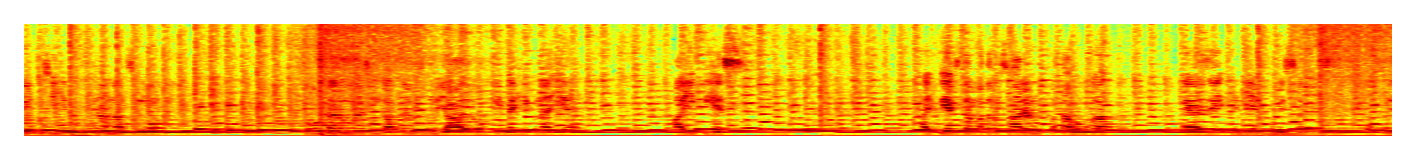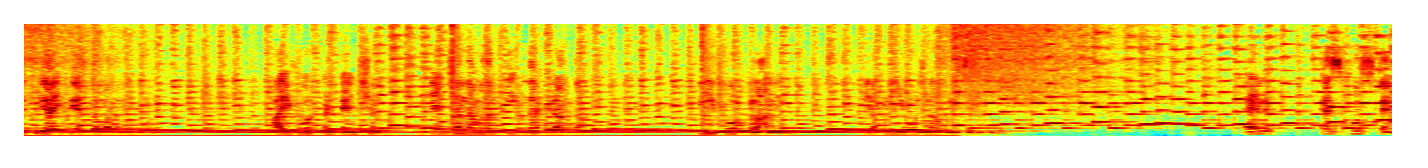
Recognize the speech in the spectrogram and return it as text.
ਖਾਸ ਤੁਸੀਂ ਜ਼ਰੂਰ ਧਿਆਨ ਨਾਲ ਸੁਣਿਓ ਦੋ ਟਰਮ ਮੈਂ ਤੁਹਾਨੂੰ ਦੱਸਦਾ ਵੀ ਤੁਹਾਨੂੰ ਯਾਦ ਰਹੂਗੀ ਮੈਂ ਹੀ ਬਣਾਈ ਹੈ ਆਈਪੀਐਸ ਆਈਪੀਐਸ ਦਾ ਮਤਲਬ ਸਾਰਿਆਂ ਨੂੰ ਪਤਾ ਹੋਊਗਾ as a Indian police service ਕਿਉਂਕਿ ਇੱਥੇ ਆਈਪੀਐਸ ਦਾ ਮਤਲਬ ਹੋਊਗਾ। ਆਈ ਫੋਰ ਇੰਟੈਂਸ਼ਨ ਇੰਟੈਂਸ਼ਨ ਦਾ ਮਤਲਬ ਕੀ ਹੁੰਦਾ? ਇਰਾਦਾ। ਪੀ ਫੋਰ ਪਲਾਨਿੰਗ ਇਹ ਆਪਣੀ ਯੋਜਨਾ ਹੋਣੀ ਚਾਹੀਦੀ ਹੈ। ਐਂਡ ਐਸ ਫੋਰ ਸਟਰੈਂਥ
